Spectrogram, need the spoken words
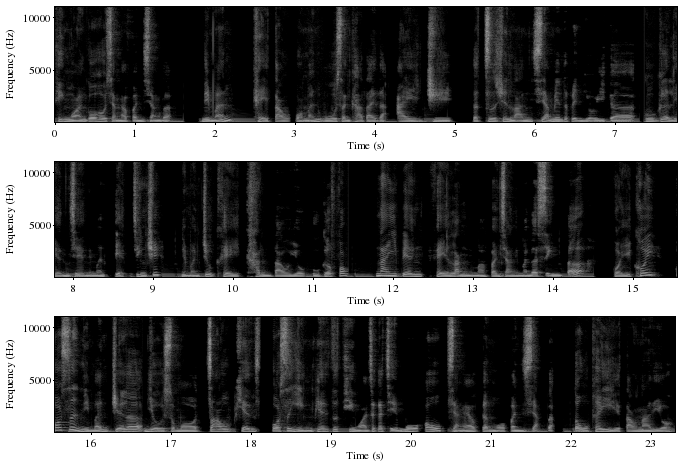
听完过后想要分享的，你们可以到我们无声卡带的 IG 的资讯栏下面这边有一个 Google 连接，你们点进去，你们就可以看到有 Google Form，那一边可以让你们分享你们的心得回馈，或是你们觉得有什么照片或是影片是听完这个节目后想要跟我分享的，都可以到那里哦。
